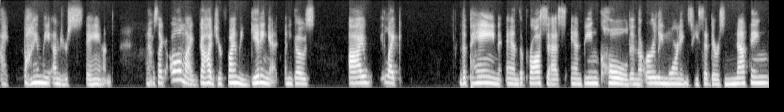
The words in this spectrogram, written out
I finally understand. And i was like oh my god you're finally getting it. And he goes i like the pain and the process and being cold in the early mornings. He said, There's nothing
